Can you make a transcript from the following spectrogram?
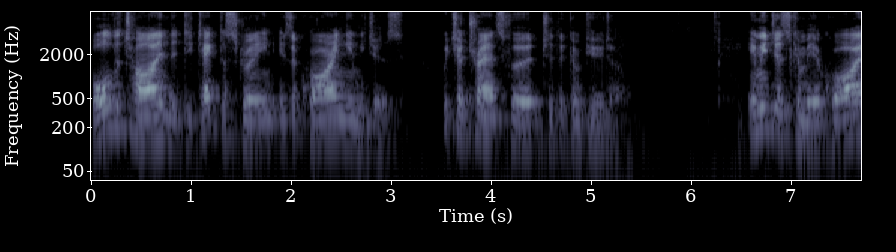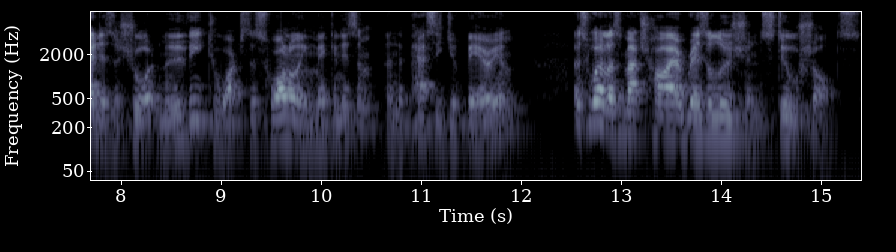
All the time, the detector screen is acquiring images, which are transferred to the computer. Images can be acquired as a short movie to watch the swallowing mechanism and the passage of barium, as well as much higher resolution still shots.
